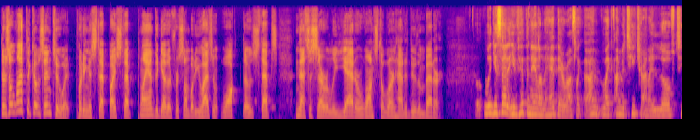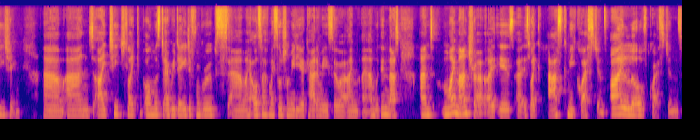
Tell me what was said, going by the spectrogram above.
there's a lot that goes into it. Putting a step by step plan together for somebody who hasn't walked those steps necessarily yet or wants to learn how to do them better. Well, you said it. You've hit the nail on the head there, Ross. Like I'm like I'm a teacher and I love teaching. Um, and I teach like almost every day different groups. Um, I also have my social media academy, so I'm I'm within that. And my mantra uh, is uh, is like ask me questions. I love questions.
